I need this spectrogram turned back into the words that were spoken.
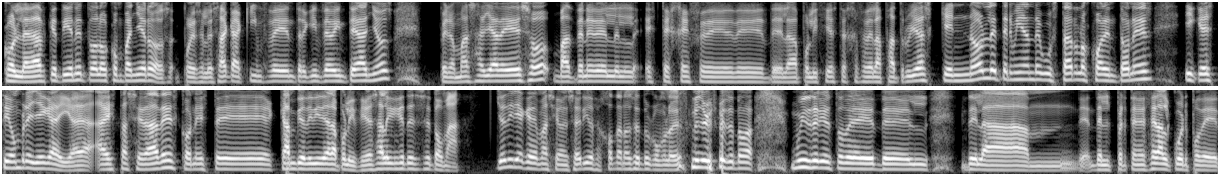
con la edad que tiene, todos los compañeros, pues se le saca 15, entre 15 y 20 años, pero más allá de eso, va a tener el, este jefe de, la policía, este jefe de las patrullas, que no le terminan de gustar los cuarentones y que este hombre llegue ahí, a, a estas edades, con este cambio de vida de la policía. Es alguien que se toma yo diría que demasiado en serio. CJ, no sé tú cómo lo ves, pero yo creo que se toma muy en serio esto de, la, mm, del pertenecer al cuerpo de,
